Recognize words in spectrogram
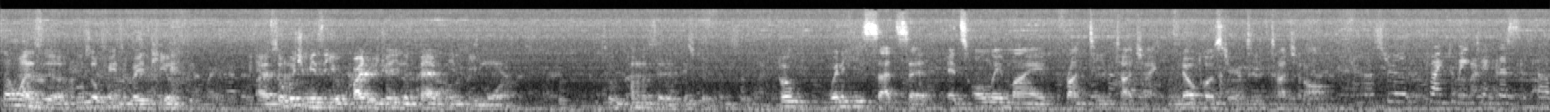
someone's uh, occlusal plane is very tilt. Uh, so which means that your bite retreat in the back needs to be more to compensate the discrepancy. But when he sets it, it's only my front teeth touching, no posterior teeth touch at all. and we're still trying to maintain this, uh,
